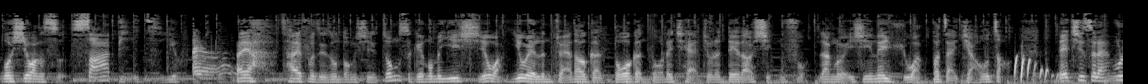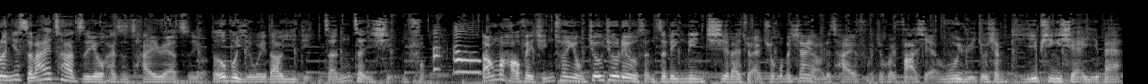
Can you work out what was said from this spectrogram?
我希望是傻逼自由。哎呀，财富这种东西总是给我们以希望，以为能赚到更多更多的钱就能得到幸福，让内心的欲望不再焦躁。但其实呢，无论你是奶茶自由还是裁员自由，都不意味到一定真正幸福。当我们耗费青春用九九六甚至零零七来赚取我们想要的财富，就会发现物欲就像地平线一般，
